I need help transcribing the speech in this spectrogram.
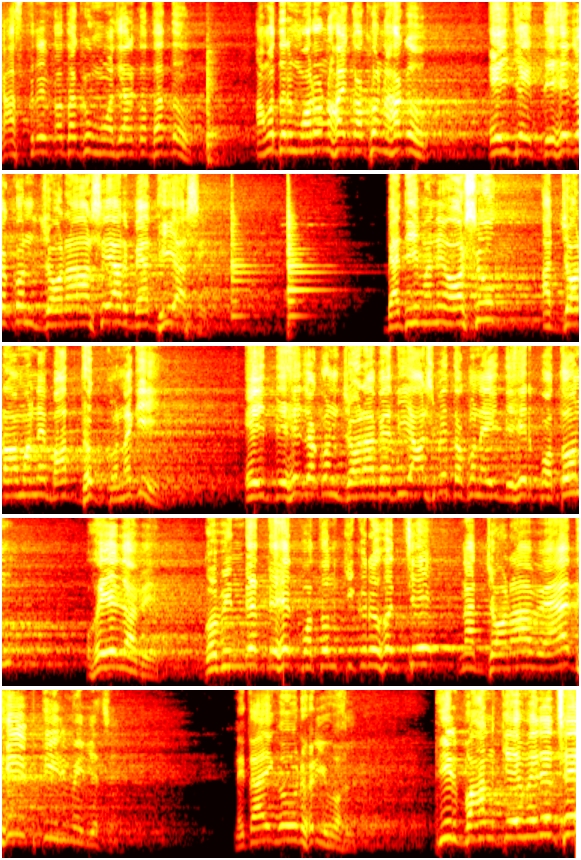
শাস্ত্রের কথা খুব মজার কথা তো। আমাদের মরণ হয় কখন, হাগো? এই যে দেহে যখন জরা আসে আর ব্যাধি আসে। ব্যাধি মানে অসুখ আর জরা মানে বার্ধক্য, নাকি? এই দেহে যখন জরা ব্যাধি আসবে, তখন এই দেহের পতন হয়ে যাবে। গোবিন্দের দেহের পতন কি করে হচ্ছে? না জরা ব্যাধি তীর মেরেছে। নিতাই গৌরহরি বল, তীর বান কে মেরেছে?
